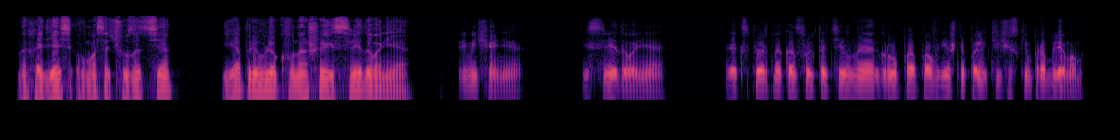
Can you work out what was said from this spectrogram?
Находясь в Массачусетсе, я привлек в наше исследование... Примечание. Исследование. Экспертно-консультативная группа по внешнеполитическим проблемам,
